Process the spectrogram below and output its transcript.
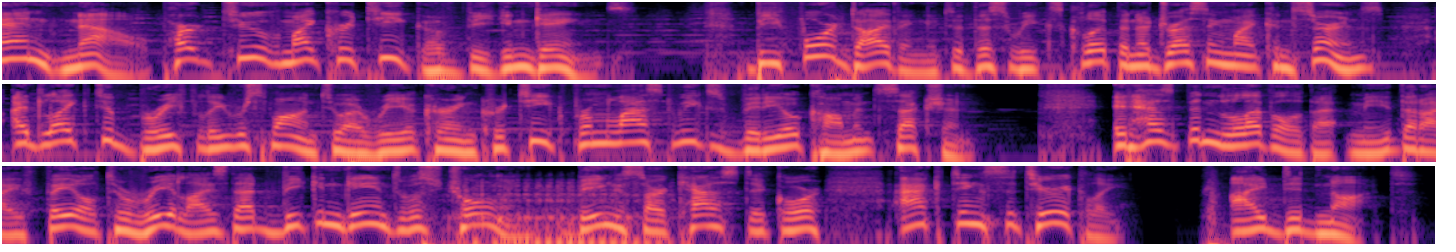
And now, part two of my critique of vegan gains. Before diving into this week's clip and addressing my concerns, I'd like to briefly respond to a reoccurring critique from last week's video comment section. It has been leveled at me that I failed to realize that Vegan Gains was trolling, being sarcastic, or acting satirically. I did not.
